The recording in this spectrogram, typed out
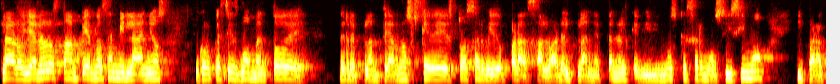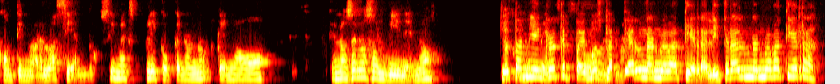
Claro, ya no lo estaban pidiendo hace mil años. Yo creo que sí es momento de, replantearnos qué de esto ha servido para salvar el planeta en el que vivimos, que es hermosísimo, y para continuarlo haciendo. Sí me explico, que no, que no, que no se nos olvide, ¿no? Yo también creo que podemos plantear una nueva tierra, literal una nueva tierra.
